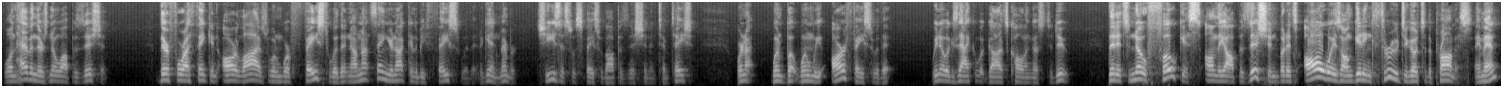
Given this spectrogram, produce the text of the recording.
Well, in heaven, there's no opposition. Therefore, I think in our lives, when we're faced with it, now I'm not saying you're not going to be faced with it. Again, remember, Jesus was faced with opposition and temptation. We're not, when, but when we are faced with it, we know exactly what God's calling us to do. That it's no focus on the opposition, but it's always on getting through to go to the promise. Amen?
